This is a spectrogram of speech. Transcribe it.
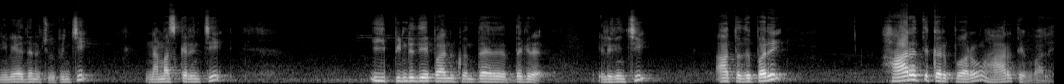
నివేదన చూపించి నమస్కరించి ఈ పిండి దీపాన్ని కొంత దగ్గర వెలిగించి ఆ తదుపరి హారతి కర్పూరం హారతి ఇవ్వాలి.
